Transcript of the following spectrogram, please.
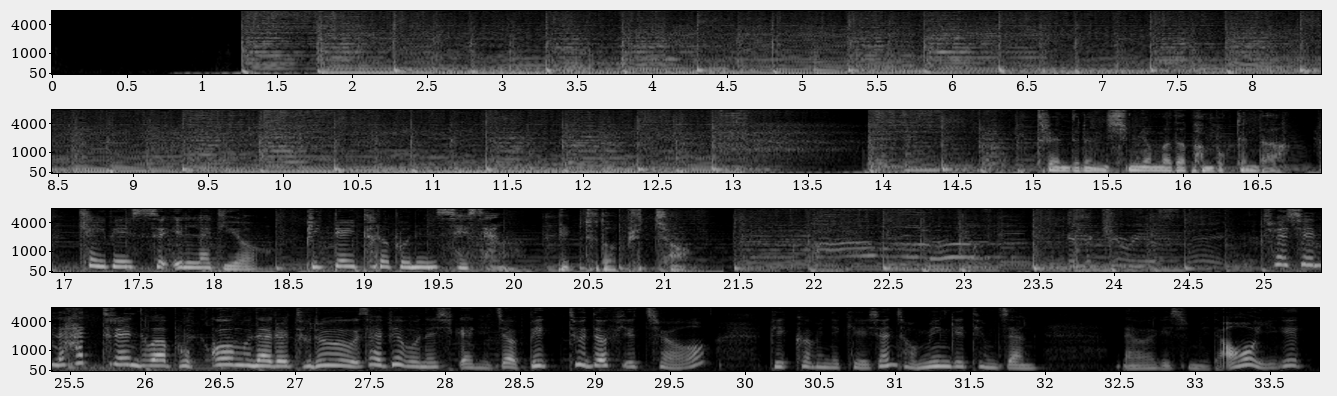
트렌드는 10년마다 반복된다. KBS 1라디오 빅데이터로 보는 세상. Big to the Future. 최신 핫 트렌드와 복고 문화를 두루 살펴보는 시간이죠. Big to the Future. 빅커뮤니케이션 전민기 팀장 나와 계십니다. 어, 이게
